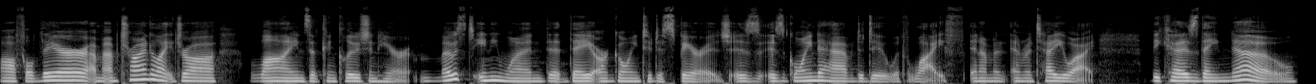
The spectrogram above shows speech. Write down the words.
awful there. I'm, I'm trying to like draw lines of conclusion here. Most anyone that they are going to disparage is is going to have to do with life, and I'm I'm going to tell you why. Because they know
